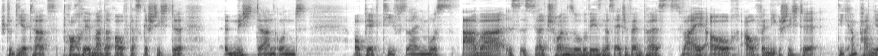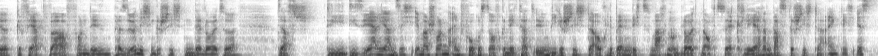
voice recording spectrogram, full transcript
studiert hat, poche immer darauf, dass Geschichte nüchtern und objektiv sein muss. Aber es ist halt schon so gewesen, dass Age of Empires 2 auch, auch wenn die Geschichte, die Kampagne gefärbt war von den persönlichen Geschichten der Leute, dass die, die Serie an sich immer schon einen Fokus darauf gelegt hat, irgendwie Geschichte auch lebendig zu machen und Leuten auch zu erklären, was Geschichte eigentlich ist.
